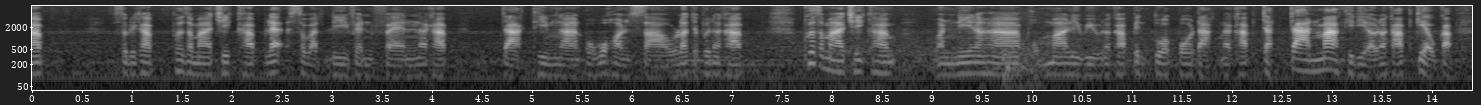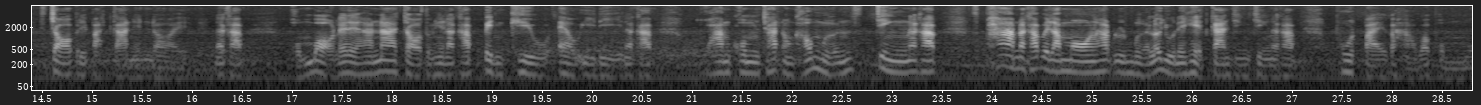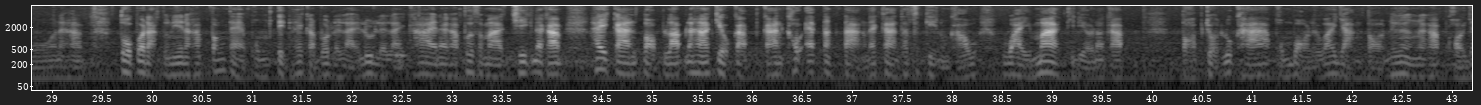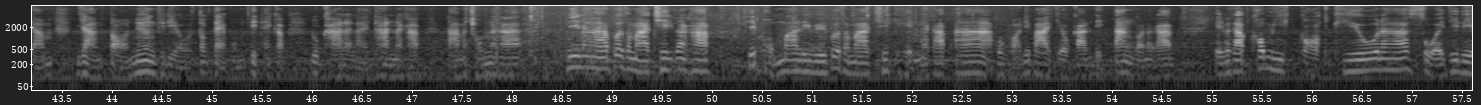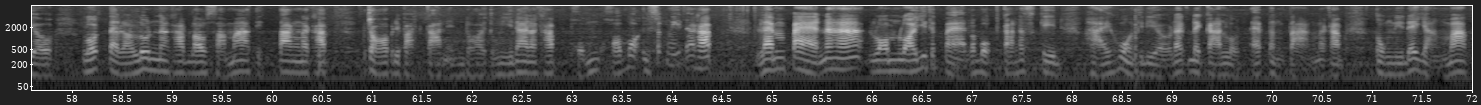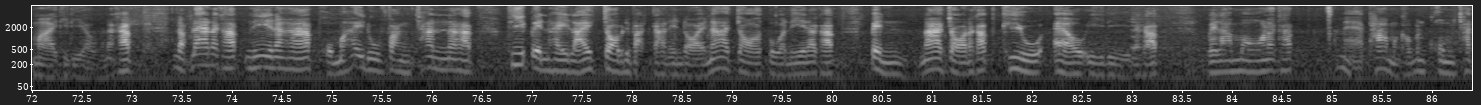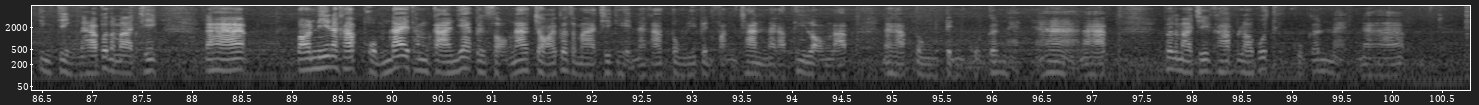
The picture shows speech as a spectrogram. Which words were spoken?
ครับ สวัสดีครับเพื่อนสมาชิกครับ และสวัสดีแฟนๆนะครับ จากทีมงาน Overhorn Sound ราชพฤกษ์นะครับ เพื่อนสมาชิกครับ วันนี้นะฮะผมมารีวิวนะครับ เป็นตัวโปรดักต์นะครับ จัดจ้านมากทีเดียวนะครับ เกี่ยวกับจอปฏิบัติการ Android นะครับ ผมบอกได้เลยฮะหน้าจอตรงนี้นะครับ เป็น QLED นะครับ ความคมชัดของเขาเหมือนจริงนะครับ ภาพนะครับเวลามองนะครับเหมือนเราอยู่ในเหตุการณ์จริง ๆ นะครับ พูดไปก็หาว่าผมโม้นะครับ ตัวโปรดักต์ตัวนี้นะครับตั้งแต่ผมติดให้กับรถหลายๆ รุ่นหลาย ๆ ค่ายนะครับ เพื่อสมาชิกนะครับให้การตอบรับนะฮะเกี่ยวกับการเข้าแอปต่างๆ และการทัชสกรีนของเขาไวมากทีเดียวนะครับตอบโจทย์ลูกค้า ผมบอกเลยว่าอย่างต่อเนื่องนะครับ ขอย้ำอย่างต่อเนื่องทีเดียว ตั้งแต่ผมติดให้กับลูกค้าหลาย ๆ ท่านนะครับ ตามมาชมนะฮะนี่นะฮะเพื่อสมาชิกนะครับ ที่ผมมารีวิวเพื่อสมาชิกเห็นนะครับ อ่า ผมขออธิบายเกี่ยวกับการติดตั้งก่อนนะครับ เห็นไหมครับเขามีกรอบคิ้วนะฮะ สวยทีเดียว รถแต่ละรุ่นนะครับ เราสามารถติดตั้งนะครับ จอปฏิบัติการ Android ตรงนี้ได้นะครับ ผมขอบอกอีกสักนิดนะครับ แรม 8 นะฮะลอม 128 ระบบการทัชสกรีน หายห่วงทีเดียว และในการโหลดแอปต่างๆ นะครับ ตรงนี้ได้อย่างมากมายทีเดียวนะครับดับแรกนะครับนี่นะฮะผมมาให้ดูฟังก์ชันนะครับ ที่เป็นไฮไลท์จอปฏิบัติการ Android หน้าจอตัวนี้นะครับ เป็นหน้าจอนะครับ QLED นะครับเวลามองนะครับแหมภาพของเขามันคมชัดจริง ๆ นะครับเพื่อนสมาชิกนะฮะตอนนี้นะครับผมได้ทำการแยกเป็น 2 หน้าจอให้เพื่อนสมาชิกเห็นนะครับ ตรงนี้เป็นฟังก์ชันนะครับที่รองรับนะครับ ตรงนี้เป็น Google Map นะครับเพื่อนสมาชิกครับเราพูดถึง Google Map นะฮะ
